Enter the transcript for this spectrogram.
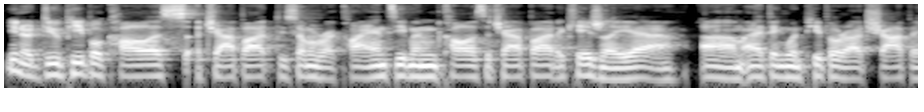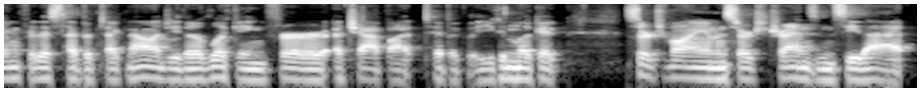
you know, do people call us a chatbot? Do some of our clients even call us a chatbot? Occasionally, yeah. Um, I think when people are out shopping for this type of technology, they're looking for a chatbot. Typically, you can look at search volume and search trends and see that.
